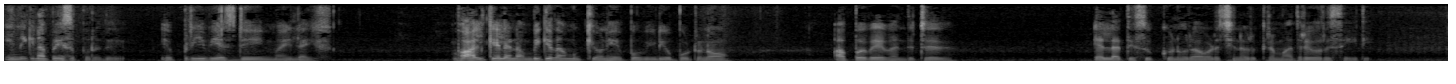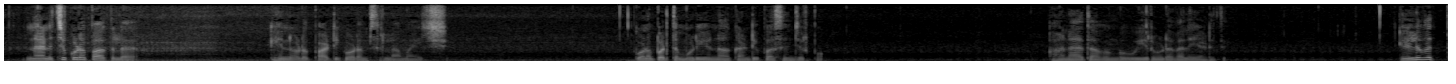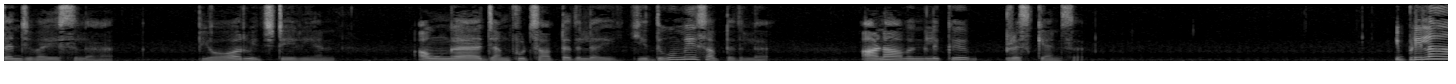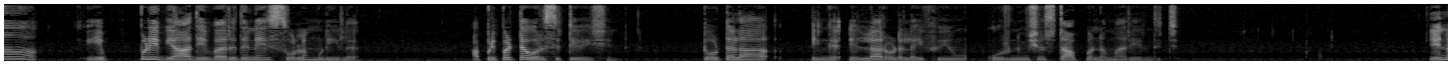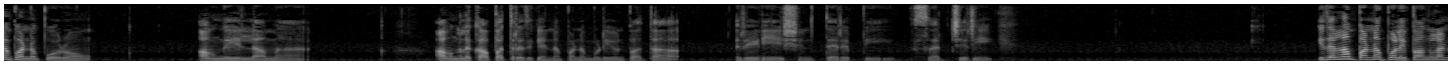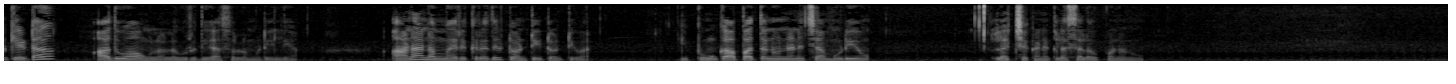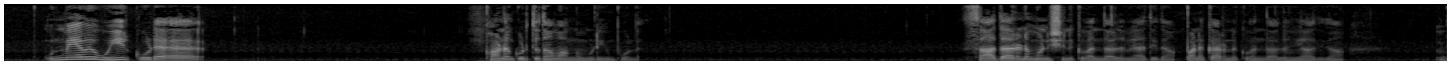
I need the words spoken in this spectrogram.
இன்றைக்கி நான் பேச போகிறது a previous day in my life வாழ்க்கையில் நம்பிக்கை தான் முக்கியம்னு எப்போ வீடியோ போட்டனோ அப்போவே வந்துட்டு எல்லாத்தையும் சுக்கு நூறாக உடச்சின்னு இருக்கிற மாதிரி ஒரு செய்தி. நினச்சி கூட பார்க்கல. என்னோடய பாட்டிக்கு உடம்பு சரியில்லாமல் ஆயிடுச்சு. குணப்படுத்த முடியும்னா கண்டிப்பாக செஞ்சுருப்போம். ஆனால் அது அவங்க உயிரோட விளையாடுது. எழுபத்தஞ்சு வயசில் பியோர் வெஜிடேரியன் அவங்க ஜங்க் ஃபுட் சாப்பிட்டதில்ல எதுவுமே சாப்பிட்டதில்ல. ஆனால் அவங்களுக்கு பிரஸ்ட் கேன்சர் இப்படிலாம் எப்படி வியாதி வருதுன்னே சொல்ல முடியல. அப்படிப்பட்ட ஒரு சுச்சுவேஷன் டோட்டலாக எங்கள் எல்லாரோட லைஃப்பையும் ஒரு நிமிஷம் ஸ்டாப் பண்ண மாதிரி இருந்துச்சு. என்ன பண்ண போகிறோம் அவங்க இல்லாமல் அவங்கள காப்பாற்றுறதுக்கு என்ன பண்ண முடியும்னு பார்த்தா ரேடியேஷன் தெரப்பி சர்ஜரி இதெல்லாம் பண்ண பொழைப்பாங்களான்னு கேட்டால் அதுவும் அவங்களால உறுதியாக சொல்ல முடியலையா? ஆனால் நம்ம இருக்கிறது டுவெண்ட்டி டுவெண்ட்டி ஒன் இப்போவும் காப்பாற்றணும்னு நினச்சா முடியும். லட்சக்கணக்கில் செலவு பண்ணணும். உண்மையாகவே உயிர் கூட பணம் கொடுத்து தான் வாங்க முடியும் போல். சாதாரண மனுஷனுக்கு வந்தாலும் வியாதி தான். பணக்காரனுக்கு வந்தாலும் வியாதி தான்.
